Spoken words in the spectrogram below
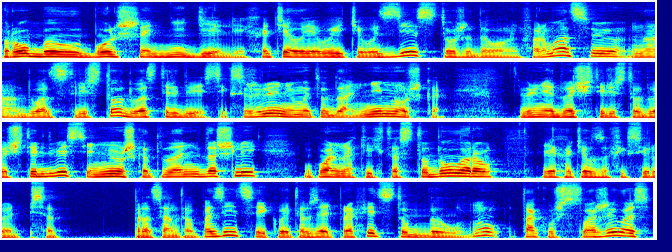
пробыл больше недели. Хотел я выйти вот здесь, тоже давал информацию на 23 100, 23 200. К сожалению, мы туда немножко, вернее 24 100, 24 200, немножко туда не дошли, буквально каких-то 100 долларов. Я хотел зафиксировать 50 процентов позиции, какой-то взять профит, стоп БУ. Ну, так уж сложилось,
